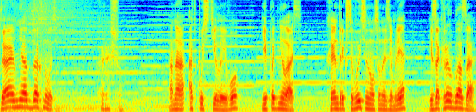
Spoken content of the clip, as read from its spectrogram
Дай мне отдохнуть». «Хорошо». Она отпустила его и поднялась. Хендрикс вытянулся на земле и закрыл глаза.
